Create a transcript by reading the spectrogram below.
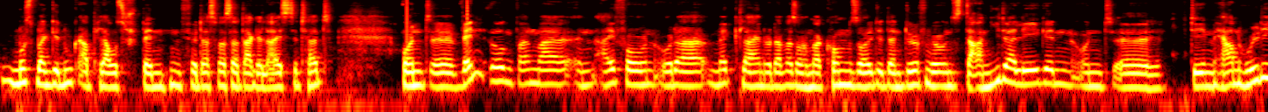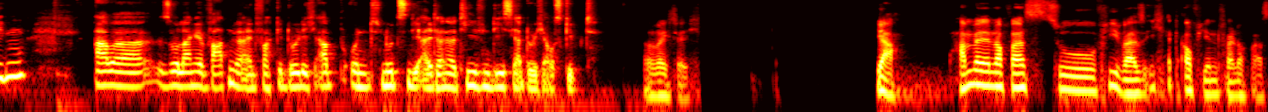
muss man genug Applaus spenden für das, was er da geleistet hat. Und äh, wenn irgendwann mal ein iPhone oder Mac Client oder was auch immer kommen sollte, dann dürfen wir uns da niederlegen und äh, dem Herrn huldigen. Aber solange warten wir einfach geduldig ab und nutzen die Alternativen, die es ja durchaus gibt. Richtig. Ja. Haben wir denn noch was zu FIFA? Also ich hätte auf jeden Fall noch was.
